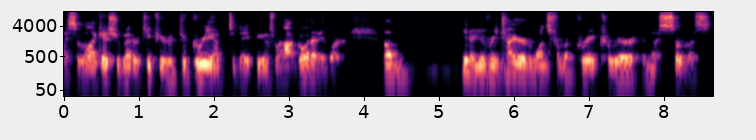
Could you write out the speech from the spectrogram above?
I said, well, I guess you better keep your degree up to date because we're not going anywhere. Um, you know, you've retired once from a great career in the service.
